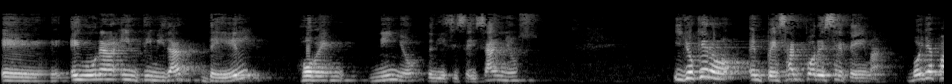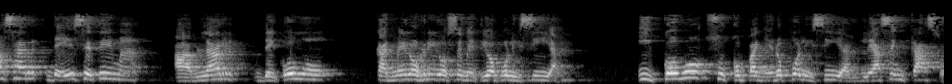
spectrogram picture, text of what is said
eh, en una intimidad de él, joven niño de 16 años. Y yo quiero empezar por ese tema voy a pasar de ese tema a hablar de cómo Carmelo Ríos se metió a policía y cómo sus compañeros policías le hacen caso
